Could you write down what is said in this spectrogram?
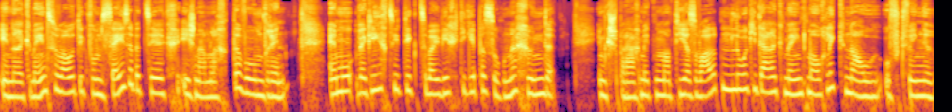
In einer Gemeindeverwaltung vom Seisenbezirk ist nämlich der Wurm drin. Er muss gleichzeitig zwei wichtige Personen künden. Im Gespräch mit Matthias Walpen schaue ich dieser Gemeinde mal ein genauer auf die Finger.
